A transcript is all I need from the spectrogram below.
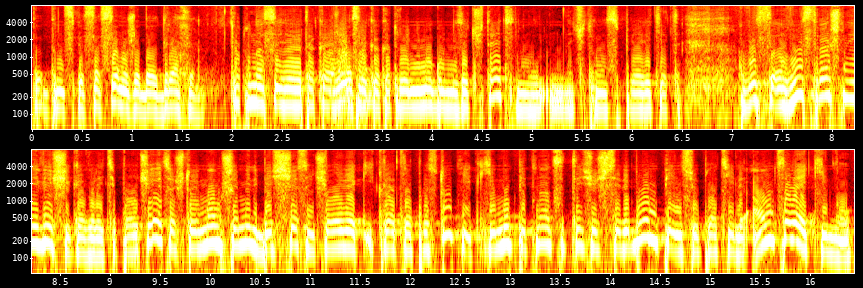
в принципе, совсем уже был дряхлым. Тут у нас такая реплика, которую я не могу не зачитать, но, значит, у нас приоритет. Вы, вы страшные вещи говорите. Получается, что имам Шамиль бесчестный человек и клятвопреступник, ему 15 тысяч серебра рублем пенсию платили, а он царя кинул.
